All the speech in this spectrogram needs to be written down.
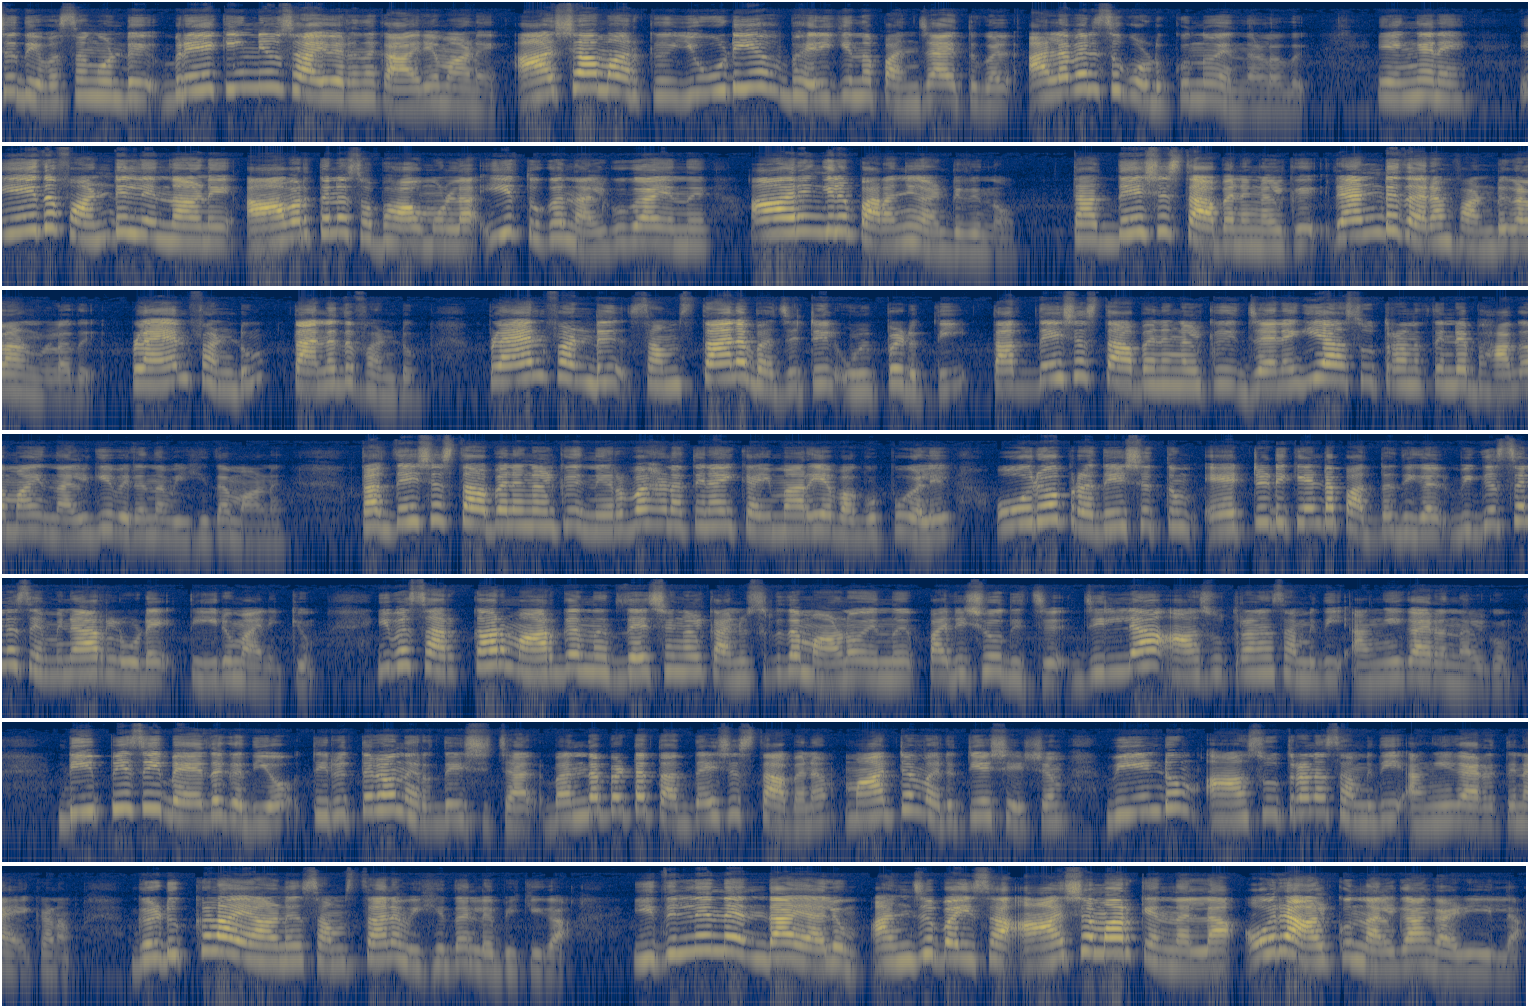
കുറച്ച് ദിവസം കൊണ്ട് ബ്രേക്കിംഗ് ന്യൂസ് ആയി വരുന്ന കാര്യമാണ്. ആശാമാർക്ക് യു ഡി എഫ് ഭരിക്കുന്ന പഞ്ചായത്തുകൾ അലവൻസ് കൊടുക്കുന്നു എന്നുള്ളത്. എങ്ങനെ? ഏത് ഫണ്ടിൽ നിന്നാണ് ആവർത്തന സ്വഭാവമുള്ള ഈ തുക നൽകുക എന്ന് ആരെങ്കിലും പറഞ്ഞു കണ്ടിരുന്നോ? തദ്ദേശ സ്ഥാപനങ്ങൾക്ക് രണ്ട് തരം ഫണ്ടുകളാണുള്ളത്. പ്ലാൻ ഫണ്ടും തനത് ഫണ്ടും. പ്ലാൻ ഫണ്ട് സംസ്ഥാന ബജറ്റിൽ ഉൾപ്പെടുത്തി തദ്ദേശ സ്ഥാപനങ്ങൾക്ക് ജനകീയ ആസൂത്രണത്തിന്റെ ഭാഗമായി നൽകി വരുന്ന വിഹിതമാണ്. തദ്ദേശ സ്ഥാപനങ്ങൾക്ക് നിർവഹണത്തിനായി കൈമാറിയ വകുപ്പുകളിൽ ഓരോ പ്രദേശത്തും ഏറ്റെടുക്കേണ്ട പദ്ധതികൾ വികസന സെമിനാറിലൂടെ തീരുമാനിക്കും. ഇവ സർക്കാർ മാർഗനിർദ്ദേശങ്ങൾക്കനുസൃതമാണോ എന്ന് പരിശോധിച്ച് ജില്ലാ ആസൂത്രണ സമിതി അംഗീകാരം നൽകും. ഡി ഭേദഗതിയോ തിരുത്തലോ നിർദ്ദേശിച്ചാൽ ബന്ധപ്പെട്ട തദ്ദേശ സ്ഥാപനം മാറ്റം വരുത്തിയ ശേഷം വീണ്ടും ആസൂത്രണ സമിതി അംഗീകാരത്തിന് അയക്കണം. ഗഡുക്കളായാണ് സംസ്ഥാന വിഹിതം ലഭിക്കുക. ഇതിൽ നിന്ന് എന്തായാലും അഞ്ച് പൈസ ആശമാർക്കെന്നല്ല ഒരാൾക്കും നൽകാൻ കഴിയില്ല.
